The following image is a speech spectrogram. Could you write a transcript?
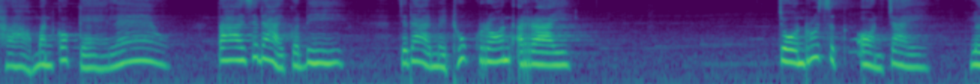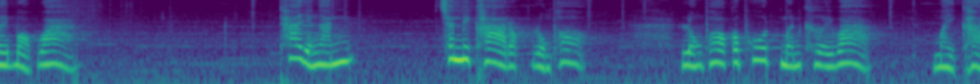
ข้ามันก็แก่แล้ว ตายเสียได้ก็ดี จะได้ไม่ทุกข์ร้อนอะไร จรรู้สึกอ่อนใจ เลยบอกว่า ถ้าอย่างนั้น ฉันไม่ฆ่าหรอกหลวงพ่อ หลวงพ่อก็พูดเหมือนเคยว่า ไม่ฆ่า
